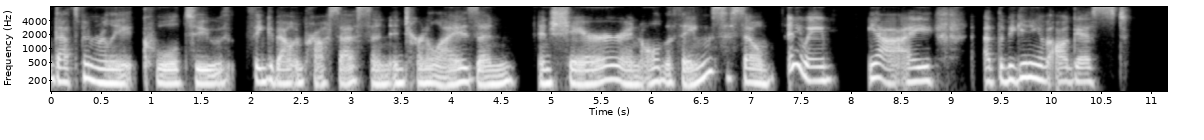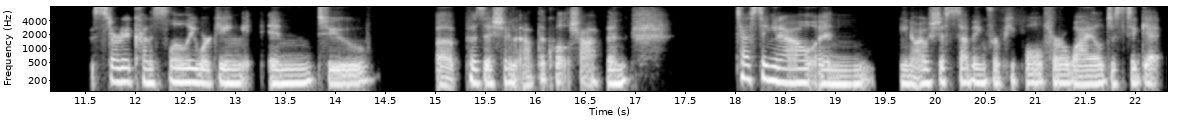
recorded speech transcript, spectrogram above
that's been really cool to think about and process and internalize and and share and all the things. So anyway yeah i at the beginning of August, started kind of slowly working into a position at the quilt shop and testing it out. And, you know, I was just subbing for people for a while just to get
